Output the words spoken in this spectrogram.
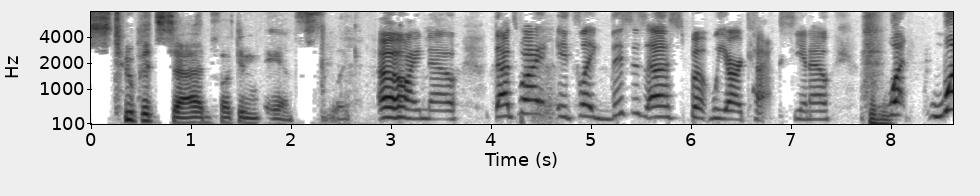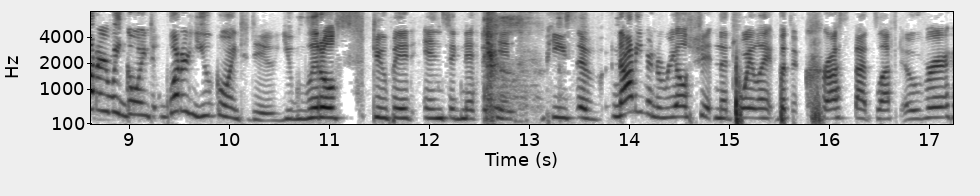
stupid sad fucking ants. Like Oh, I know. That's why it's like this is us, but we are cucks. You know Mhm. what? What are we going to? What are you going to do? You little stupid, insignificant piece of not even real shit in the toilet, but the crust that's left over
